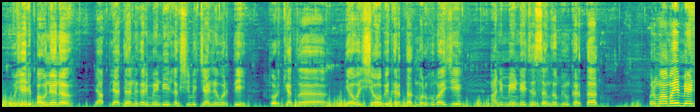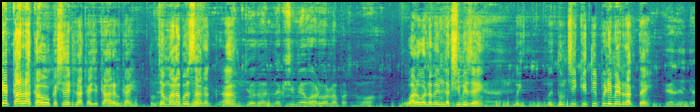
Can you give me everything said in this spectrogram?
पुजारी पाहुण्यानं या आपल्या धनगर मेंढी लक्ष्मी चॅनलवरती थोडक्यात देवाची सेवा बी करतात मरुगुबाईची आणि मेंढ्याचं संगम बी करतात. पण मामा हे मेंढ्या का राखावं? कशासाठी राखायचे? कारण काय? तुमच्या मनापासून सांगा हां? आमच्या लक्ष्मी वाडवडलापासून हो. वाडवडला पण लक्ष्मीच आहे. मग मग तुमची किती पिढी मेंढ राखताय? हे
